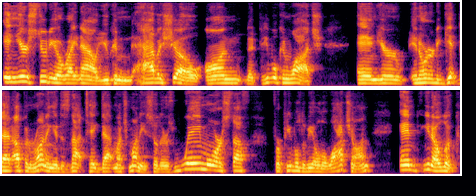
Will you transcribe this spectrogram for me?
in your studio right now, you can have a show on that people can watch. And you're in order to get that up and running, it does not take that much money. So there's way more stuff for people to be able to watch on. And you know, look,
